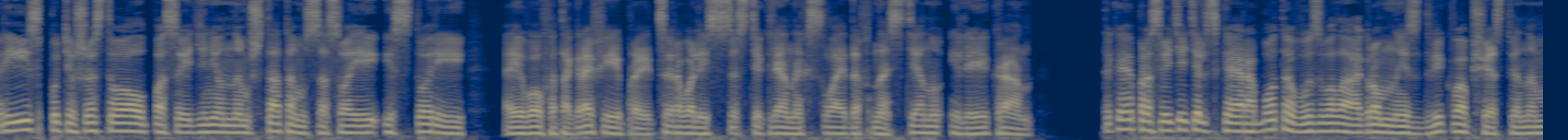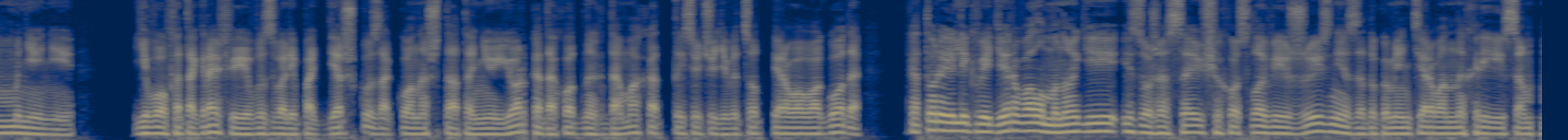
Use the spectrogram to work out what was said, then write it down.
Риис путешествовал по Соединенным Штатам со своей историей, а его фотографии проецировались со стеклянных слайдов на стену или экран. Такая просветительская работа вызвала огромный сдвиг в общественном мнении. Его фотографии вызвали поддержку закона штата Нью-Йорк о доходных домах от 1901 года, который ликвидировал многие из ужасающих условий жизни, задокументированных Риисом.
